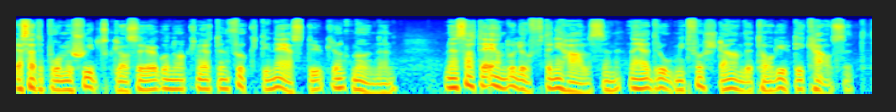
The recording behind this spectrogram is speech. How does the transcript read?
Jag satte på mig skyddsglasögon och knöt en fuktig näsduk runt munnen men satte ändå luften i halsen när jag drog mitt första andetag ute i kaoset.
